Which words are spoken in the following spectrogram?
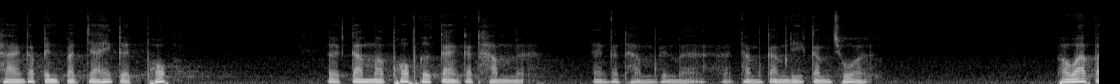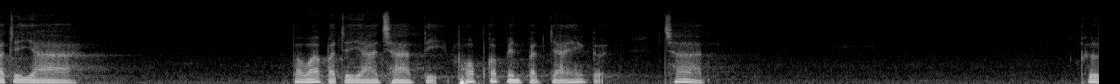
ทานก็เป็นปัจจัยให้เกิดภพเกิดกรรมมาพบคือการกระทำการกระทำขึ้นมาทำกรรมดีกรรมชั่วภาวะปัจจยาภาวะปัจจยาชาติพบก็เป็นปัจจัยให้เกิดชาติ คือ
